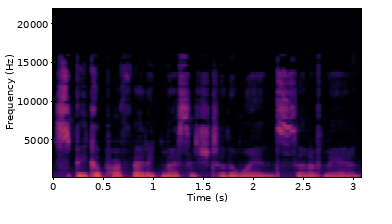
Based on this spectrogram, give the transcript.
Speak a prophetic message to the winds, Son of Man.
